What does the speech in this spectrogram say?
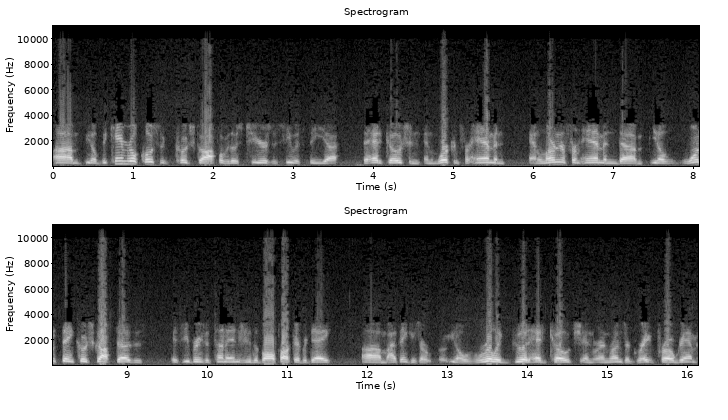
um, you know, became real close with Coach Goff over those two years as he was the uh, the head coach and, and working for him and and learning from him. And um, you know, one thing Coach Goff does is is he brings a ton of energy to the ballpark every day. Um, I think he's a you know really good head coach and, and runs a great program.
